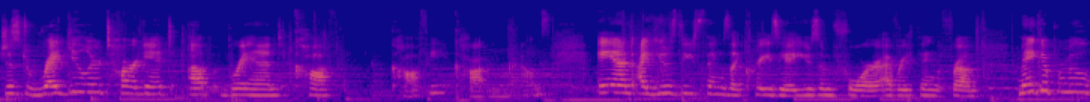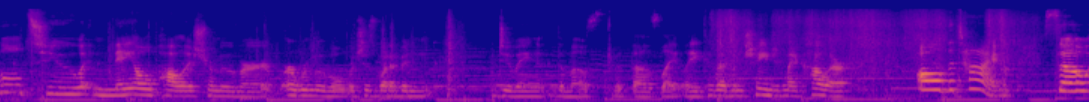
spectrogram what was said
just regular Target up brand coffee coffee cotton rounds and I use these things like crazy I use them for everything from makeup removal to nail polish remover or removal which is what I've been doing the most with those lately because I've been changing my color all the time so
